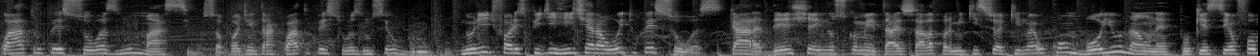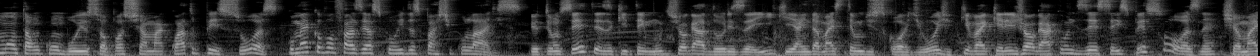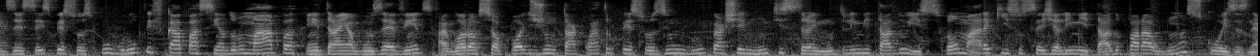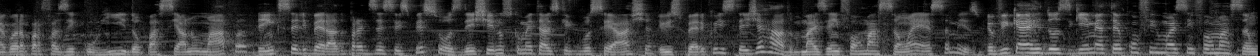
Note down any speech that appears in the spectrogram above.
4 pessoas no máximo, só pode entrar 4 pessoas no seu grupo. No Need for Speed Hit era 8 pessoas. Cara, deixa aí nos comentários, fala pra mim que isso aqui não é o comboio não, né? Porque se eu for montar um comboio só posso chamar 4 pessoas, como é que eu vou fazer as corridas particulares? Eu tenho certeza que tem muitos jogadores aí, que ainda mais tem um Discord hoje, que vai querer jogar com 16 pessoas, né? Chamar 16 pessoas por grupo e ficar passeando no mapa, entrar em alguns eventos. Agora só pode juntar 4 pessoas em um grupo, eu achei muito estranho, muito limitado isso. Tomara que isso seja limitado para algumas coisas, né? Agora para fazer corrida ou passear no mapa, tem que ser liberado para 16 pessoas. Deixe aí nos comentários o que, que você acha. Eu espero que eu esteja errado, mas a informação é essa mesmo. Eu vi que a R12 Game até confirmou essa informação.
